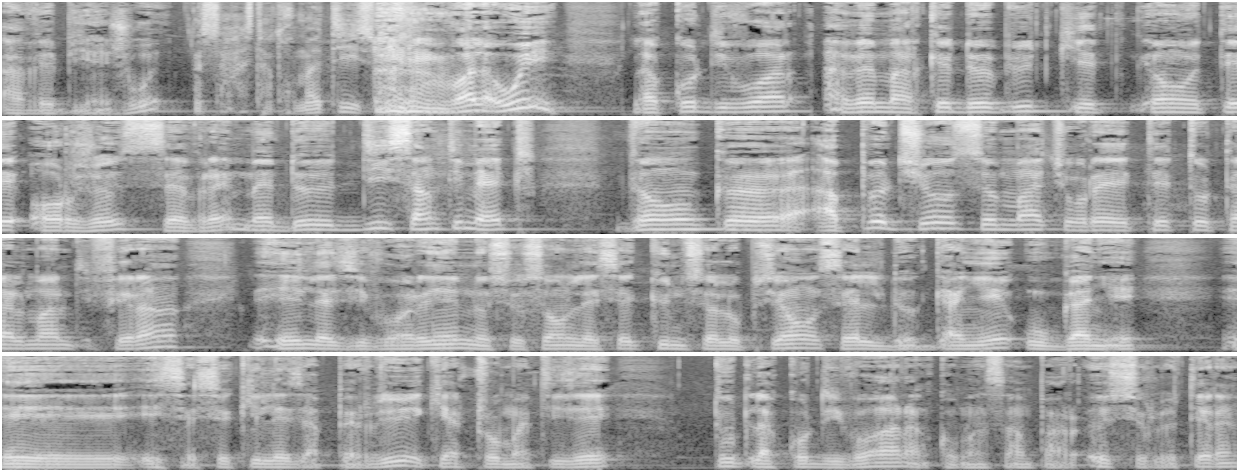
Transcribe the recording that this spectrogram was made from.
avait bien joué. Ça reste un traumatisme. voilà, oui. La Côte d'Ivoire avait marqué deux buts qui ont été hors jeu, c'est vrai, mais de 10 centimètres. Donc, euh, à peu de choses, ce match aurait été totalement différent et les Ivoiriens ne se sont laissés qu'une seule option, celle de gagner ou gagner. Et, et c'est ce qui les a perdus et qui a traumatisé toute la Côte d'Ivoire en commençant par eux sur le terrain.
